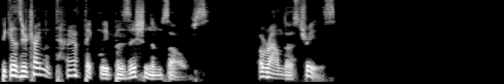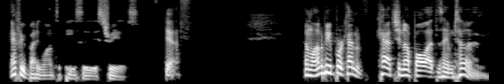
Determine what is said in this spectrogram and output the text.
because they're trying to tactically position themselves around those trees. Everybody wants a piece of these trees. Yes. And a lot of people are kind of catching up all at the same time.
